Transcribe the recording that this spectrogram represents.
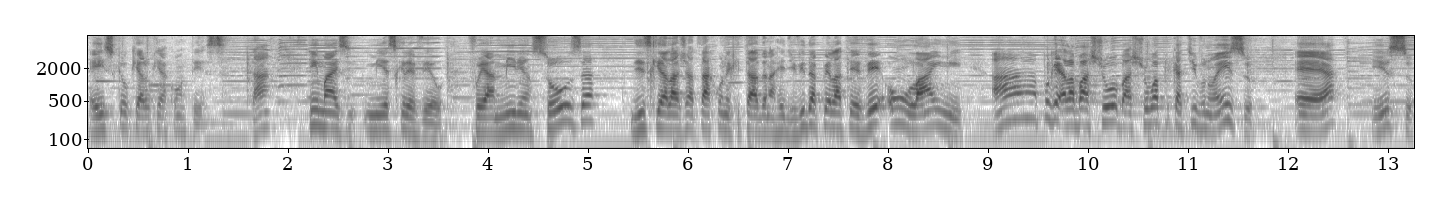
É isso que eu quero que aconteça, tá? Quem mais me escreveu? Foi a Miriam Souza, diz que ela já está conectada na Rede Vida pela TV online. Ah, porque ela baixou, baixou o aplicativo, não é isso? É, isso.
